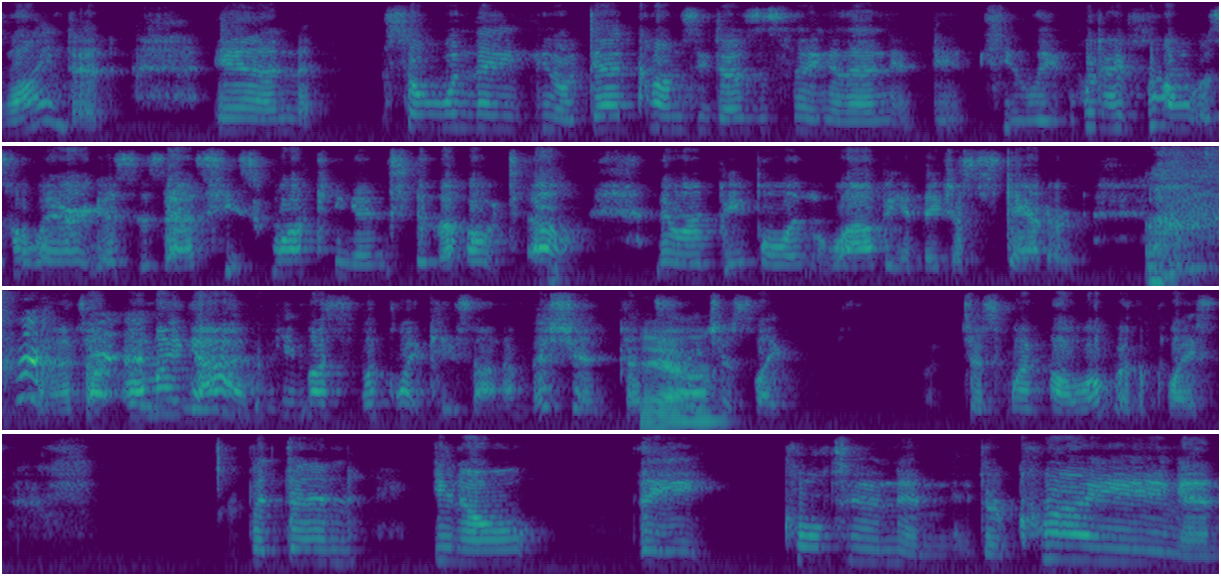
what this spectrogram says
blinded, and so when they, you know, Dad comes, he does his thing, and then he leave. What I found was hilarious is as he's walking into the hotel, there were people in the lobby, and they just scattered. And I thought, oh my God, he must look like he's on a mission. That's Yeah. just like just went all over the place. But then, you know, they Colton and they're crying and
